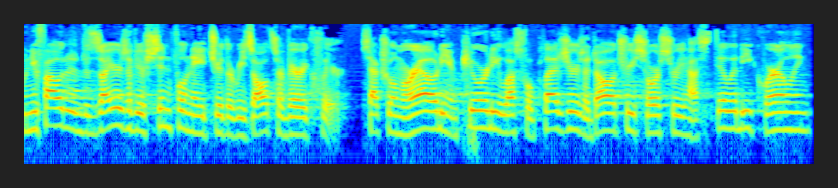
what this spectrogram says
when you follow the desires of your sinful nature, the results are very clear sexual immorality, impurity, lustful pleasures, idolatry, sorcery, hostility, quarreling,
